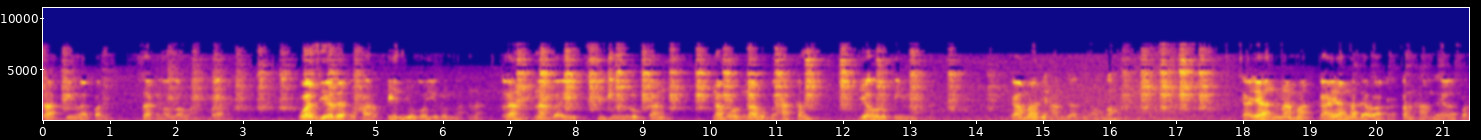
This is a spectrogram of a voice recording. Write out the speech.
Saking lapan Saking Allahu akbar. Wa ziyadatu harfin yugoyirul makna. Lan nambahi si huruf kan ngarubahakan ya huruf ing makna. Kama dihamdati Allah. Kaya nama kaya ngadawakakan hamdaya lapan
